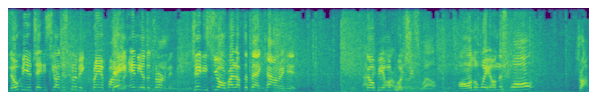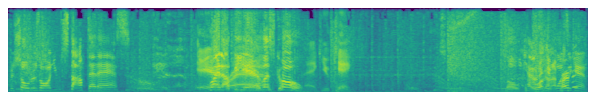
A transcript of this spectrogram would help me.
Nobi or JDCR? This could have been grand final Damn. any other tournament. JDCR right off the bat counter hit. Nobi, I'ma put you- as well. All the way on this wall. Dropping shoulders on you. Stomp that ass. Air right out the air. Let's go. Thank you, King. So counter hit on once perfect? again.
